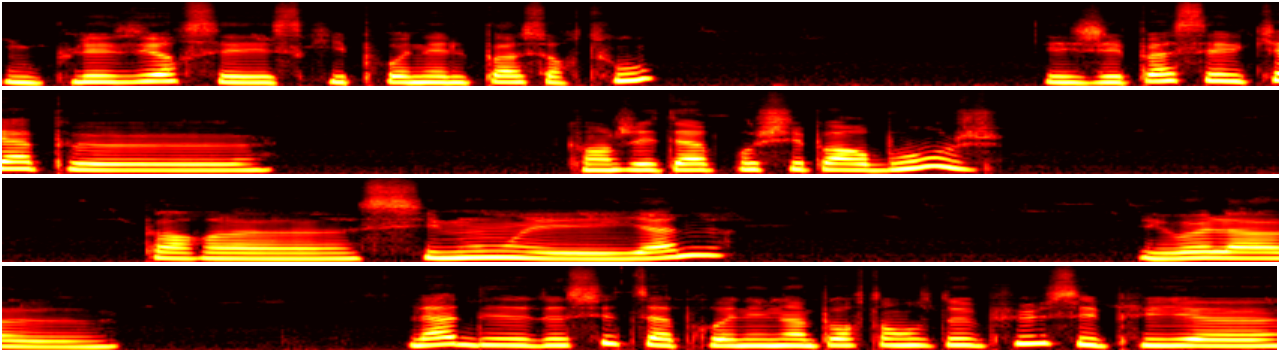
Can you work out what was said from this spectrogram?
où le plaisir, c'est ce qui prenait le pas sur tout. Et j'ai passé le cap euh, quand j'étais approchée par Bourges, par euh, Simon et Yann. Et voilà. euh, Là, de, de suite, ça prenait une importance de plus. Et puis, euh,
